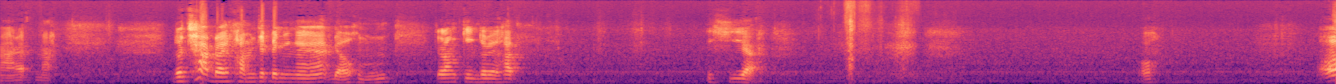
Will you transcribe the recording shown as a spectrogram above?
มาแล้วมารสชาติดอยคำจะเป็นยังไงฮะเดี๋ยวผมจะลองกินกันเลยครับ ไอเชียโอ้โอ้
